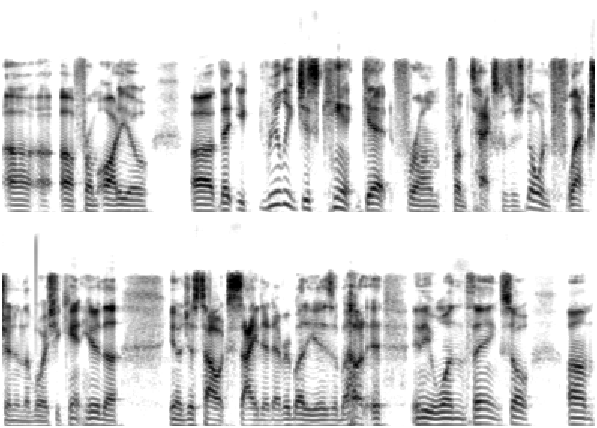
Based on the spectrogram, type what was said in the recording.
uh, uh from audio uh, that you really just can't get from from text because there's no inflection in the voice. You can't hear the, you know, just how excited everybody is about it, any one thing. So, um,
